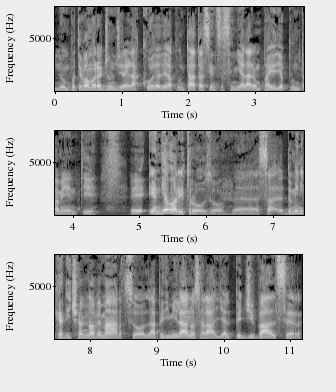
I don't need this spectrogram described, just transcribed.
Non potevamo raggiungere la coda della puntata senza segnalare un paio di appuntamenti eh, e andiamo a ritroso. Eh, sa- domenica 19 marzo l'Ape di Milano sarà agli alpeggi Valser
